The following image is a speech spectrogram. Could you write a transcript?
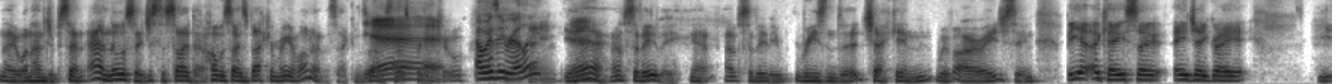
no, one hundred percent. And also, just a side note, Homicide's back in Ring of Honor in a second. As well, so that's pretty cool. oh, is he really? Thing. Yeah, absolutely. Yeah, absolutely. Reason to check in with ROH soon. But yeah, okay. So AJ Gray, you,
